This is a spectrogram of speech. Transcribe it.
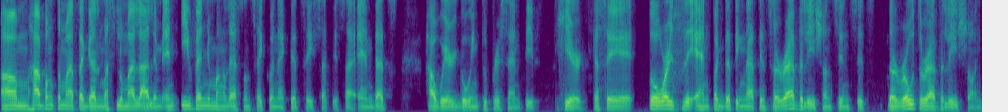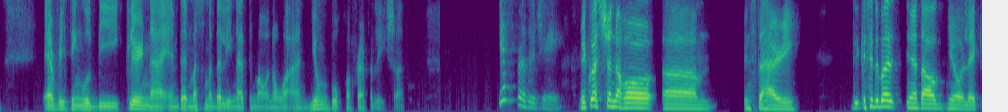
um habang tumatagal mas lumalalim and even yung mga lessons ay connected sa isa't isa and that's how we're going to present it here kasi towards the end pagdating natin sa revelation since it's the road to revelation everything will be clear na and then mas madali natin maunawaan yung book of revelation Yes, brother Jay. May question ako, um, Insta Harry. Di- Kasi diba tinatawag nyo, like,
